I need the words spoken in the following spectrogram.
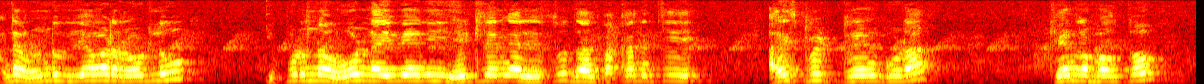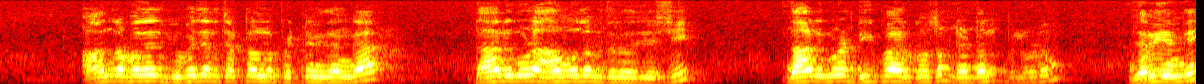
అంటే రెండు విజయవాడ రోడ్లు ఇప్పుడున్న ఓల్డ్ హైవేని ఎయిట్ లేన్గా చేస్తూ దాని పక్క నుంచి హై స్పీడ్ ట్రైన్ కూడా కేంద్ర ప్రభుత్వం ఆంధ్రప్రదేశ్ విభజన చట్టంలో పెట్టిన విధంగా దాన్ని కూడా ఆమోదం తెలియజేసి దాన్ని కూడా డీపీఆర్ కోసం టెండర్లు పిలవడం జరిగింది.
